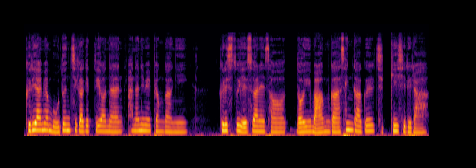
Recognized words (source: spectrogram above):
그리하면 모든 지각에 뛰어난 하나님의 평강이 그리스도 예수 안에서 너희 마음과 생각을 지키시리라.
